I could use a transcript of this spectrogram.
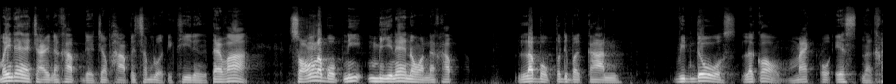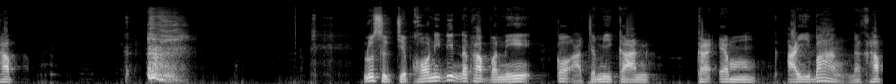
ไม่แน่ใจนะครับ เดี๋ยวจะพาไปสำรวจอีกทีหนึ่งแต่ว่า 2 ระบบนี้มีแน่นอนนะครับ ระบบปฏิบัติการ Windows แล้วก็ Mac OS นะครับ รู้สึกเจ็บคอนิดๆนะครับ วันนี้ก็อาจจะมีการกระแอมไอบ้างนะครับ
